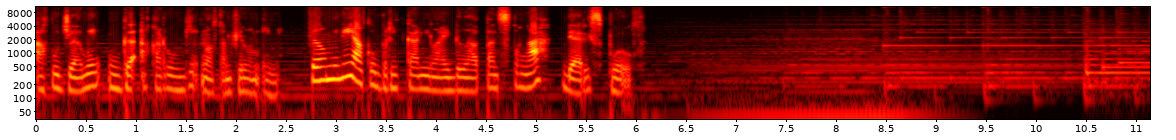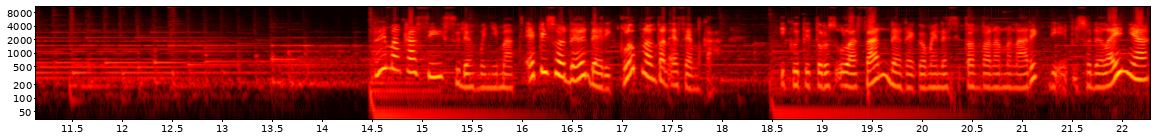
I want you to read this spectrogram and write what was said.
aku jamin nggak akan rugi nonton film ini. Film ini aku berikan nilai 8,5 dari 10. Terima kasih sudah menyimak episode dari Klub Nonton SMK. Ikuti terus ulasan dan rekomendasi tontonan menarik di episode lainnya.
